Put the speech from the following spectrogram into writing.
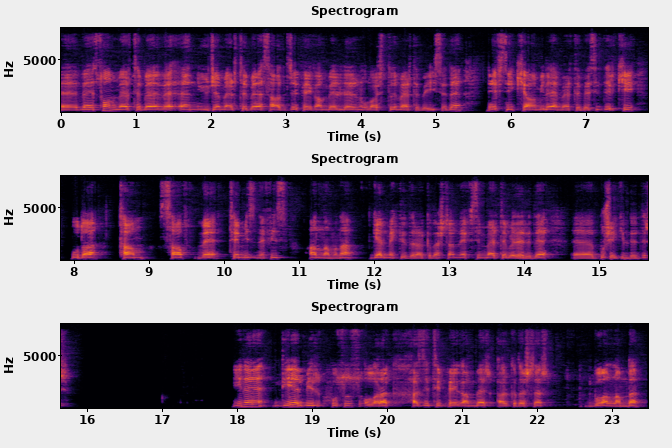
E, ve son mertebe ve en yüce mertebe sadece peygamberlerin ulaştığı mertebe ise de nefsi kamile mertebesidir ki bu da tam, saf ve temiz nefis anlamına gelmektedir arkadaşlar. Nefsin mertebeleri de e, bu şekildedir. Yine diğer bir husus olarak Hazreti Peygamber arkadaşlar bu anlamda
